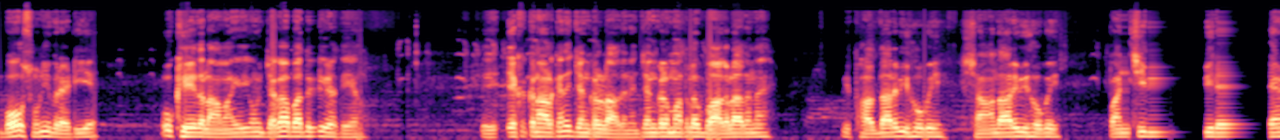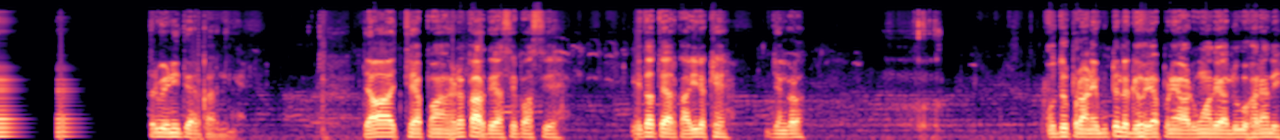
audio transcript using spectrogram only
ਬਹੁਤ ਸੋਹਣੀ ਵੈਰਾਈਟੀ ਹੈ ਉਹ ਖੇਤ ਲਾਵਾਂਗੇ, ਉਹ ਜਗ੍ਹਾ ਵੱਧ ਘੇਰਦੇ ਆ। ਤੇ ਇੱਕ ਕਨਾਲ ਕਹਿੰਦੇ ਜੰਗਲ ਲਾ ਦੇਣਾ। ਜੰਗਲ ਮਤਲਬ ਬਾਗ ਲਾ ਦੇਣਾ। ਵੀ ਫਲਦਾਰ ਵੀ ਹੋਵੇ, ਸ਼ਾਨਦਾਰ ਵੀ ਹੋਵੇ। ਪੰਛੀ ਵੀ ਤਰਵੇਣੀ ਤਿਆਰ ਕਰਨੀ ਹੈ। ਤੇ ਆ ਇੱਥੇ ਆਪਾਂ ਜਿਹੜਾ ਘਰ ਦੇ ਆਸੇ-ਪਾਸੇ ਹੈ, ਇਹਦਾ ਤਿਆਰ ਕਰ ਹੀ ਰੱਖਿਆ ਜੰਗਲ। ਉਧਰ ਪੁਰਾਣੇ ਬੂਟੇ ਲੱਗੇ ਹੋਏ ਆਪਣੇ ਆੜੂਆਂ ਦੇ, ਆਲੂ ਬੁਖਾਰਿਆਂ ਦੇ।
